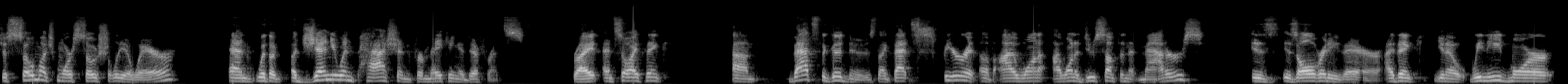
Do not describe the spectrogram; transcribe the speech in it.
just so much more socially aware and with a, a genuine passion for making a difference, right? And so I think um, that's the good news. Like that spirit of I want I want to do something that matters is is already there. I think you know we need more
